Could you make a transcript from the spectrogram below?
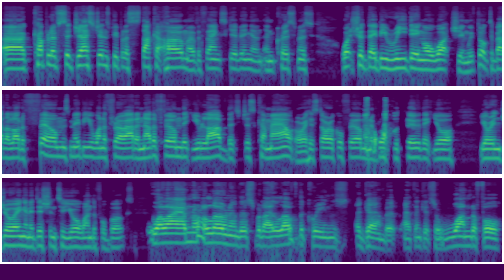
A uh, couple of suggestions. People are stuck at home over Thanksgiving and, and Christmas what should they be reading or watching? We've talked about a lot of films. Maybe you want to throw out another film that you love that's just come out, or a historical film and a book or two that you're you're enjoying in addition to your wonderful books. well, I am not alone in this, but I love the Queen's Gambit. I think it's a wonderful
